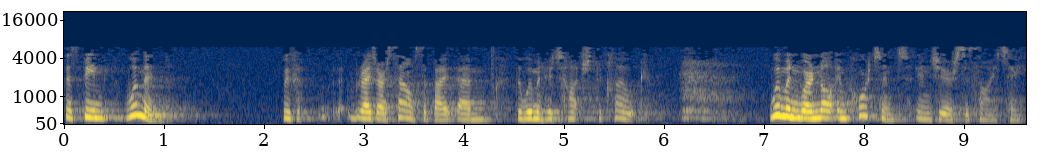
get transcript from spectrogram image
There's been women. We've read ourselves about um, the woman who touched the cloak. Women were not important in Jewish society.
